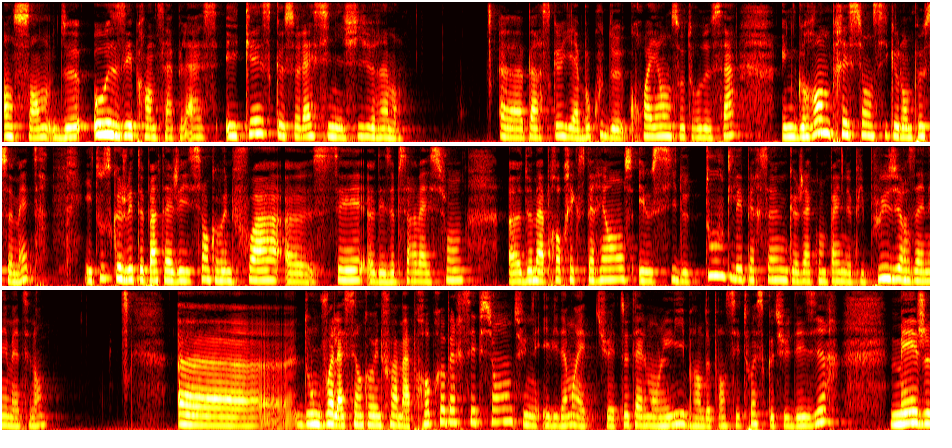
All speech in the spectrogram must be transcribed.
ensemble de oser prendre sa place et qu'est-ce que cela signifie vraiment. Euh, parce qu'il y a beaucoup de croyances autour de ça, une grande pression aussi que l'on peut se mettre. Et tout ce que je vais te partager ici, encore une fois, euh, c'est euh, des observations de ma propre expérience et aussi de toutes les personnes que j'accompagne depuis plusieurs années maintenant. Euh, donc voilà, c'est encore une fois ma propre perception. Tu, évidemment, tu es totalement libre hein, de penser toi ce que tu désires, mais je,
